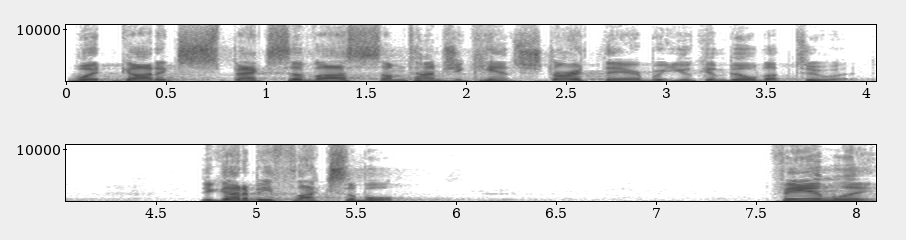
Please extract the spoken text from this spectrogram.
What God expects of us, sometimes you can't start there, but you can build up to it. You got to be flexible. Family,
